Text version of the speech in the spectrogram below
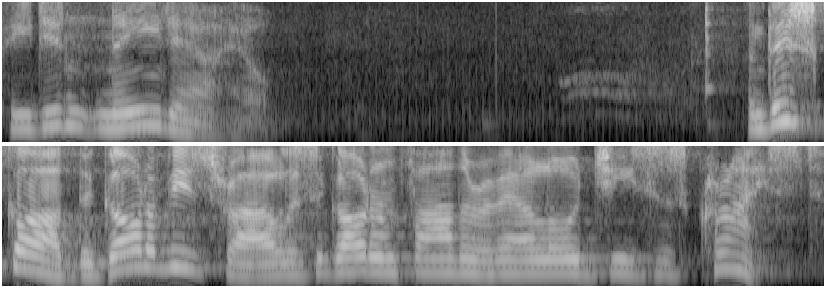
He didn't need our help. And this God, the God of Israel, is the God and Father of our Lord Jesus Christ,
